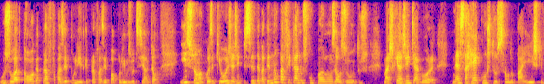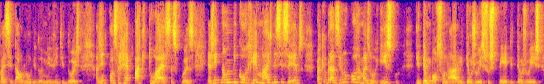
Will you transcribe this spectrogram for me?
usou a toga para fazer política, para fazer populismo judicial. Então, isso é uma coisa que hoje a gente precisa debater, não para ficar nos culpando uns aos outros, mas que a gente agora, nessa reconstrução do país, que vai se dar ao longo de 2022, a gente possa repactuar essas coisas e a gente não incorrer mais nesses erros, para que o Brasil não corra mais o risco de ter um Bolsonaro, de ter um juiz suspeito, de ter um juiz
